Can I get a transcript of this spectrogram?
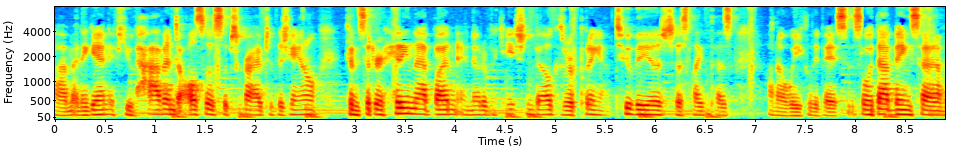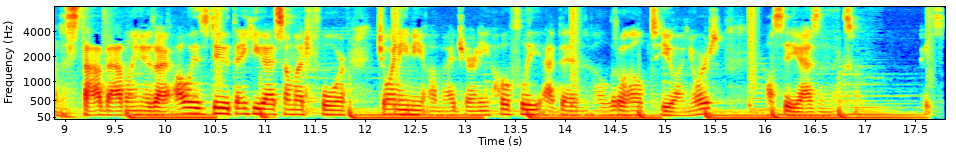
Um, and again, if you haven't also subscribed to the channel, consider hitting that button and notification bell because we're putting out two videos just like this on a weekly basis. But with that being said, I'm to stop babbling as I always do. Thank you guys so much for joining me on my journey. Hopefully I've been a little help to you on yours. I'll see you guys in the next one. Peace.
